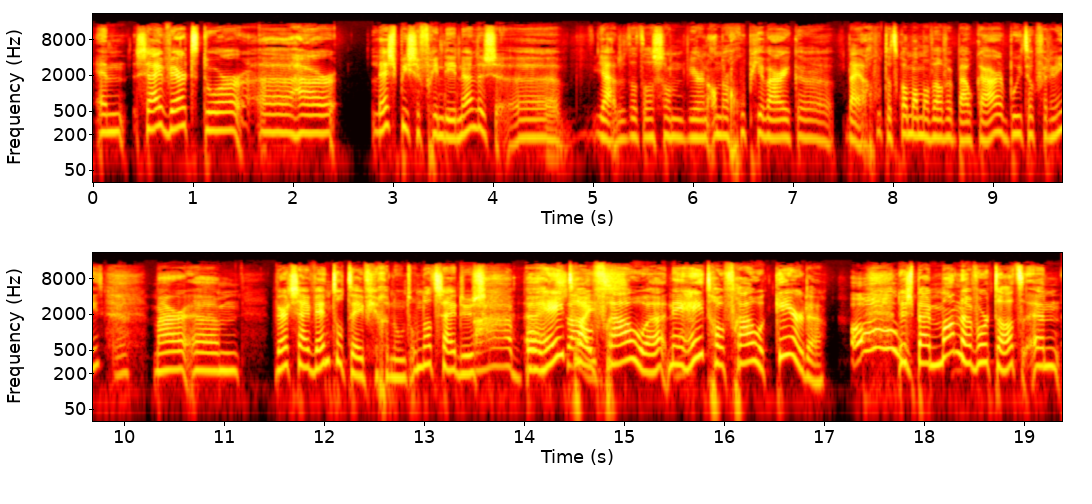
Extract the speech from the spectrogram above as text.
En zij werd door eh, haar lesbische vriendinnen, dus ja, dat was dan weer een ander groepje waar ik. nou ja, goed, dat kwam allemaal wel weer bij elkaar. Het boeit ook verder niet. Maar ehm, werd zij wentelteefje genoemd, omdat zij dus Ah, hetero sides. vrouwen, nee, hetero vrouwen keerde. Oh! Dus bij mannen wordt dat, een,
